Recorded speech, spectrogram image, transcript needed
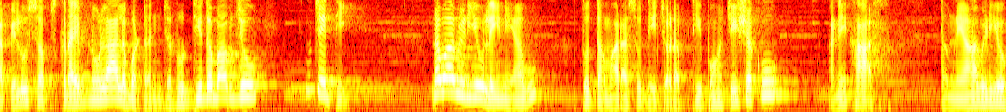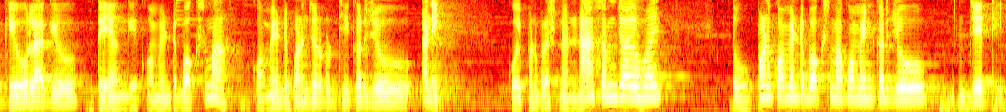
આપેલું સબસ્ક્રાઇબનું લાલ બટન જરૂરથી દબાવજો. જેથી નવા વીડિયો લઈને આવું તો તમારા સુધી ઝડપથી પહોંચી શકું. અને ખાસ, તમને આ વીડિયો કેવો લાગ્યો તે અંગે કોમેન્ટ બોક્સમાં કોમેન્ટ પણ જરૂરથી કરજો. અને કોઈ પણ પ્રશ્ન ના સમજાયો હોય તો પણ કોમેન્ટ બોક્સમાં કોમેન્ટ કરજો. જેથી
